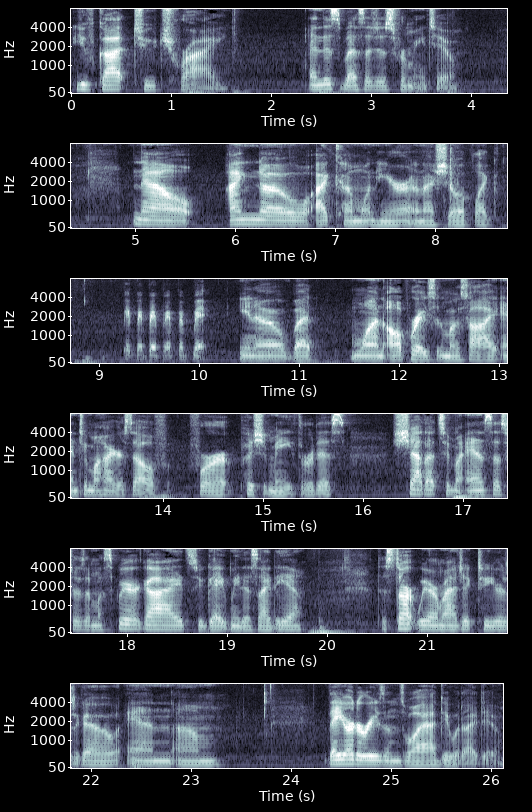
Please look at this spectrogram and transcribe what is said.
You've got to try. And this message is for me too. Now, I know I come on here and I show up like, you know, but one, all praise to the Most High and to my higher self for pushing me through this. Shout out to my ancestors and my spirit guides who gave me this idea to start We Are Magick two years ago. And um, they are the reasons why I do what I do.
